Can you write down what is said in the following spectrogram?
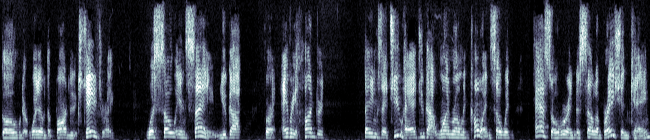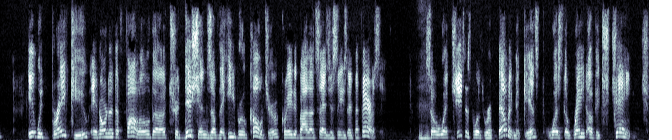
gold or whatever the bartered exchange rate, was so insane. You got for every hundred things that you had, you got one Roman coin. So when Passover and the celebration came, it would break you in order to follow the traditions of the Hebrew culture created by the Sadducees and the Pharisees. Mm-hmm. So, what Jesus was rebelling against was the rate of exchange,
